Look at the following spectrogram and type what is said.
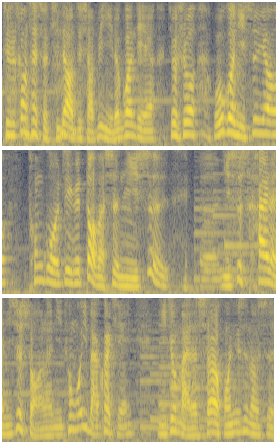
就是刚才所提到，就小 B 你的观点，就是说，如果你是要通过这个盗版是，你是呃你是嗨了，你是爽了，你通过一百块钱你就买了十二黄金圣斗士，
